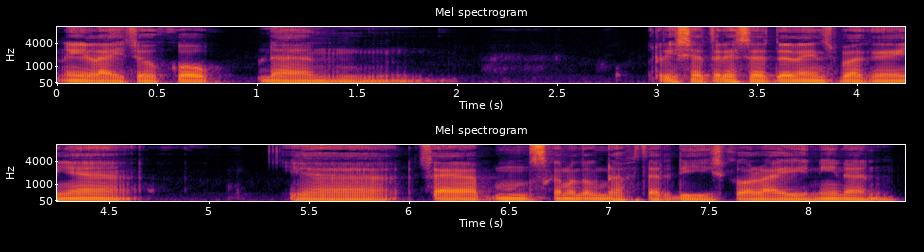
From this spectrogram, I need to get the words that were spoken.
nilai cukup dan riset-riset dan lain sebagainya ya saya memutuskan untuk daftar di sekolah ini dan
